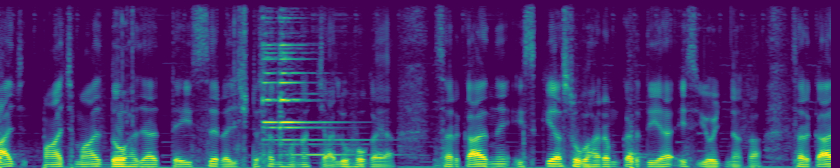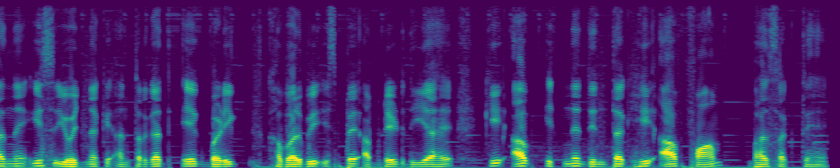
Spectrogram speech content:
आज पाँच मार्च दो हज़ार तेईस से रजिस्ट्रेशन होना चालू हो गया। सरकार ने इसका शुभारंभ कर दिया इस योजना का। सरकार ने इस योजना के अंतर्गत एक बड़ी खबर भी इस पर अपडेट दिया है कि अब इतने दिन तक ही आप फॉर्म भर सकते हैं।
